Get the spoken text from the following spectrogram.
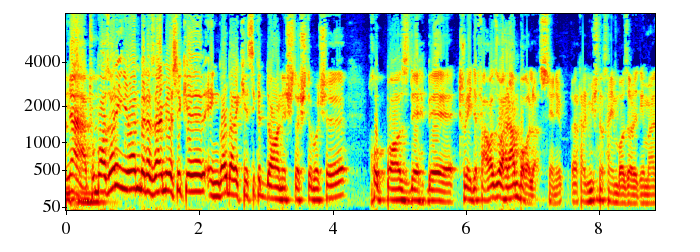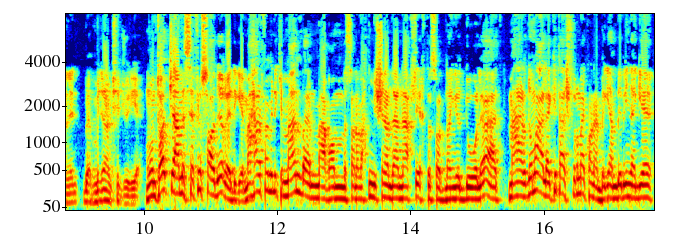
نه تو بازار ایران به نظر می‌رسه که انگار برای کسی که دانش داشته باشه خب بازده به ترید فعال ظاهرا بالاست. یعنی می‌شناسم این بازار دیگه من می‌دونم چه جوریه. منتها جمع صفر صادقه دیگه. من حرفم اینه که من بر مقام مثلا وقتی میشینم در نقش اقتصاددان یا دولت مردم علکی تشویق نکنم. بگم ببین اگه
